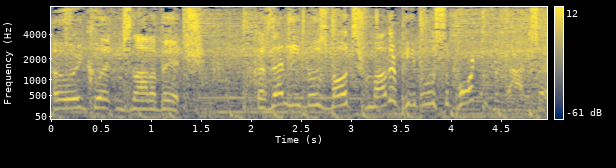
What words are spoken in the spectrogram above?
Hillary Clinton's not a bitch. Because then he'd lose votes from other people who support him, for God's sake.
